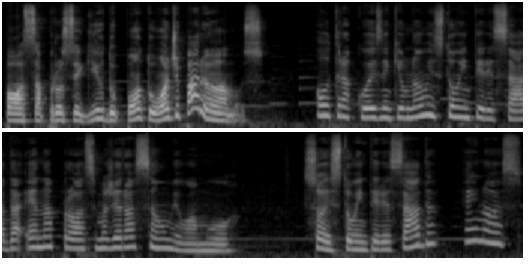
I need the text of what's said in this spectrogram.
possa prosseguir do ponto onde paramos. Outra coisa em que eu não estou interessada é na próxima geração, meu amor. Só estou interessada em nós.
